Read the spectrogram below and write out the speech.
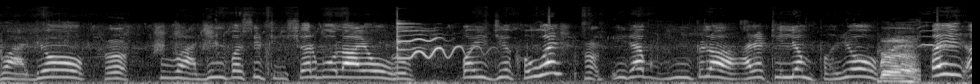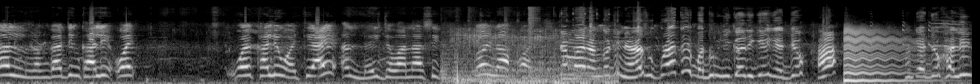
વાડ્યો હા. વાઢીને પછી ટીચર બોલાયો. પછી જે ખવું હોય ને ઈરા પેલો હારે ટીલિયમ ભર્યો. પછી અલ રંગાજી ખાલી ઓય ઓય ખાલી ઓયથી આવી અને લઈ જવાના છે. તોય ના પાડ તે મારા રંગોથી નાના છોકરા તે બધું નીકળી કે કેજો હા? તો કેજો ખાલી.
